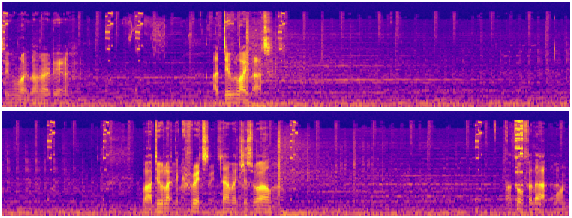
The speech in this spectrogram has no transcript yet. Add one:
Hmm. do like that idea. I do like that. But I do like the crit damage as well. I'll go for that one.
